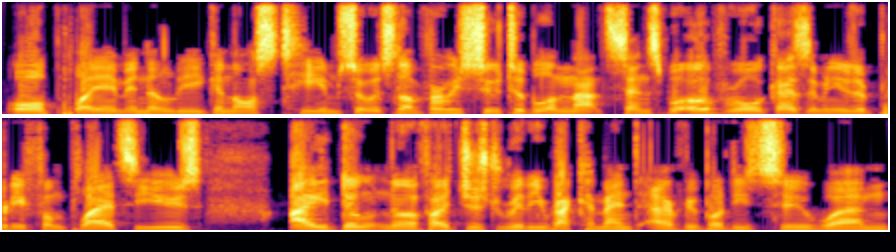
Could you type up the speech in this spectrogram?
or play him in a Liga NOS team. So it's not very suitable in that sense. But overall, guys, I mean, he's a pretty fun player to use. I don't know if I just really recommend everybody to um,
